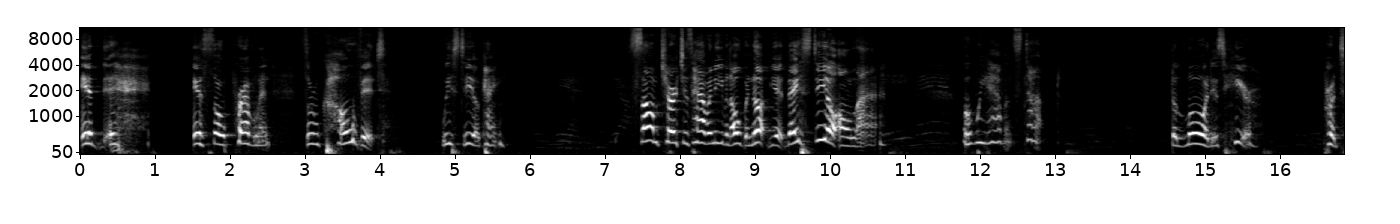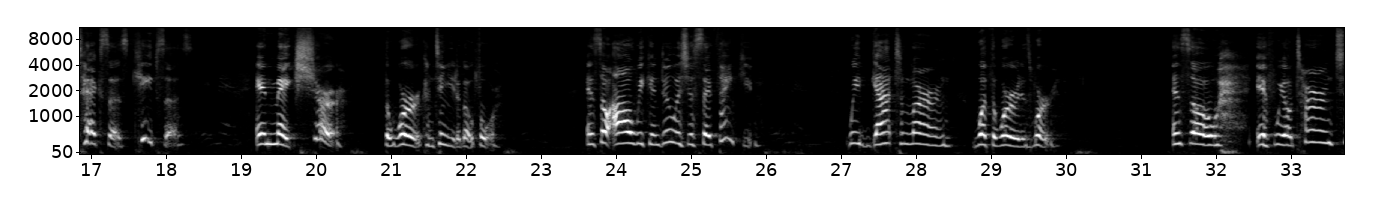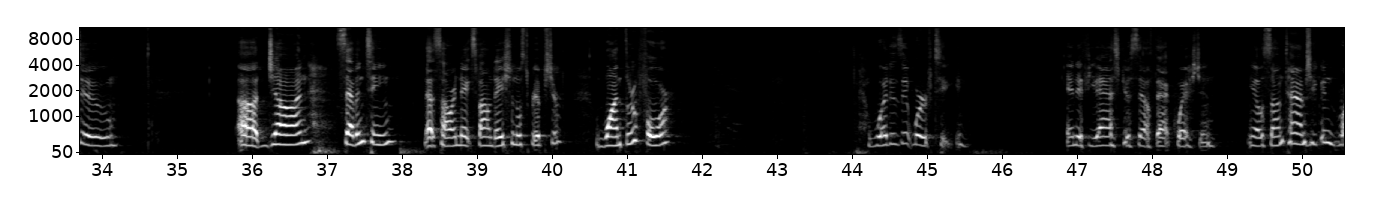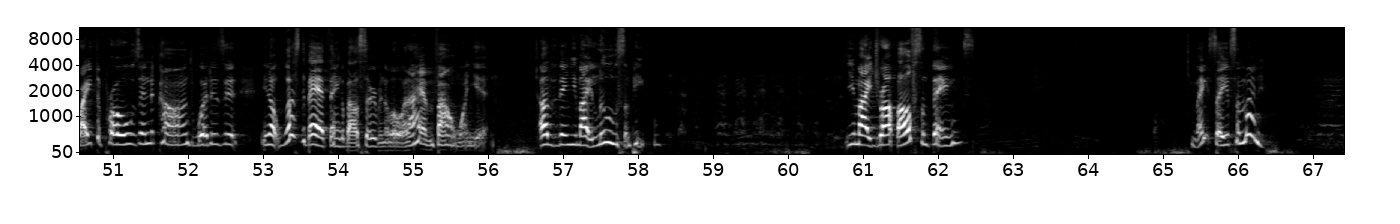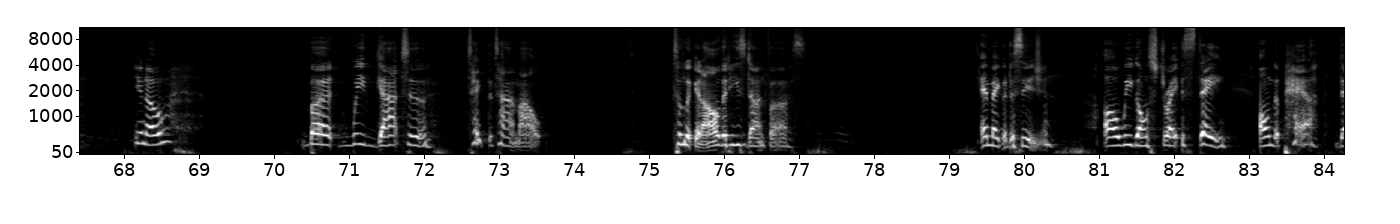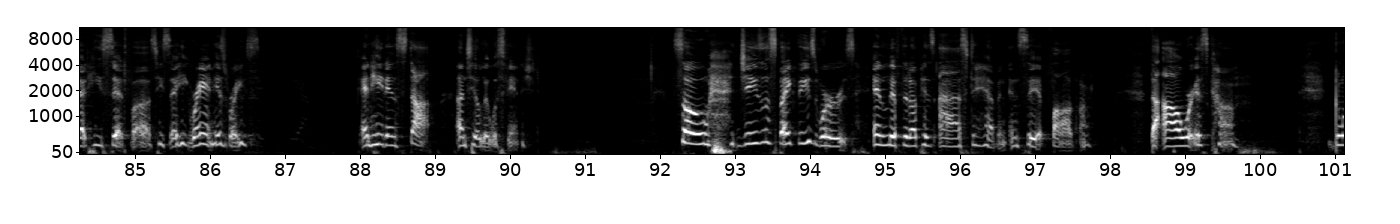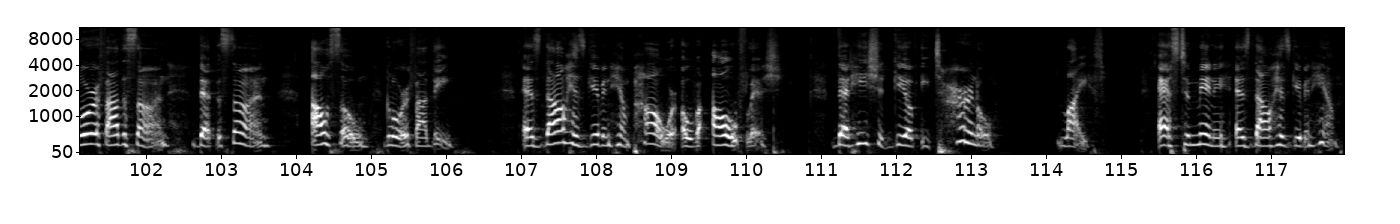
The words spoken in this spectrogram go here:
It, it's so prevalent through COVID we still can't. Some churches haven't even opened up yet. They still online. But we haven't stopped. The Lord is here, protects us, keeps us, and makes sure the word continue to go forth. And so all we can do is just say thank you. We've got to learn what the word is worth. And so if we'll turn to uh, John 17, that's our next foundational scripture, 1 through 4. What is it worth to you? And if you ask yourself that question, you know, sometimes you can write the pros and the cons. What is it? You know, what's the bad thing about serving the Lord? I haven't found one yet, other than you might lose some people. You might drop off some things may save some money. You know, but we've got to take the time out to look at all that He's done for us and make a decision. Are we going to stay on the path that He set for us? He said He ran His race and He didn't stop until it was finished. So Jesus spake these words and lifted up his eyes to heaven and said, Father, the hour is come. Glorify the Son, that the Son also glorify thee, as thou hast given him power over all flesh, that he should give eternal life as to many as thou hast given him.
